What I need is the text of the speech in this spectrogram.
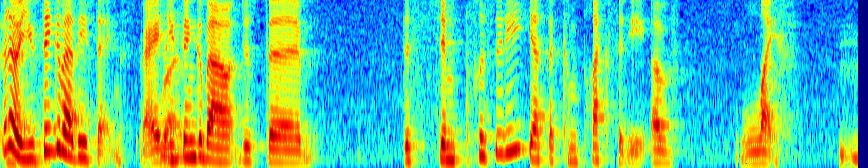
but no, you think about these things, right? You Right. think about just the the simplicity yet the complexity of life. Mm-hmm.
